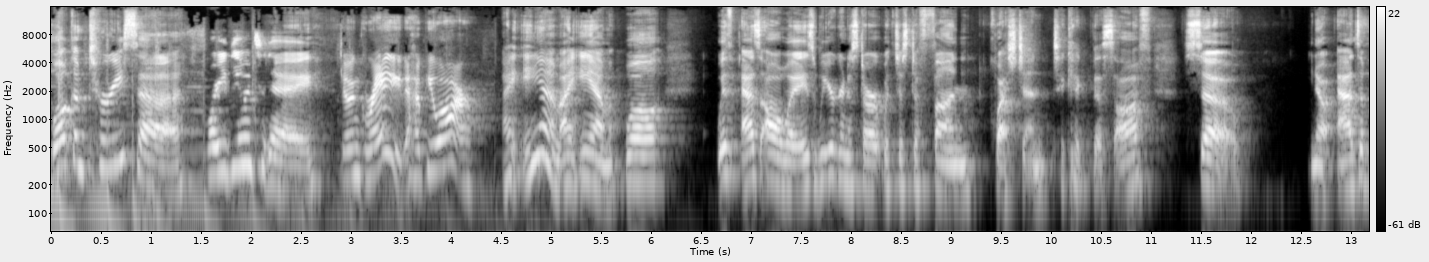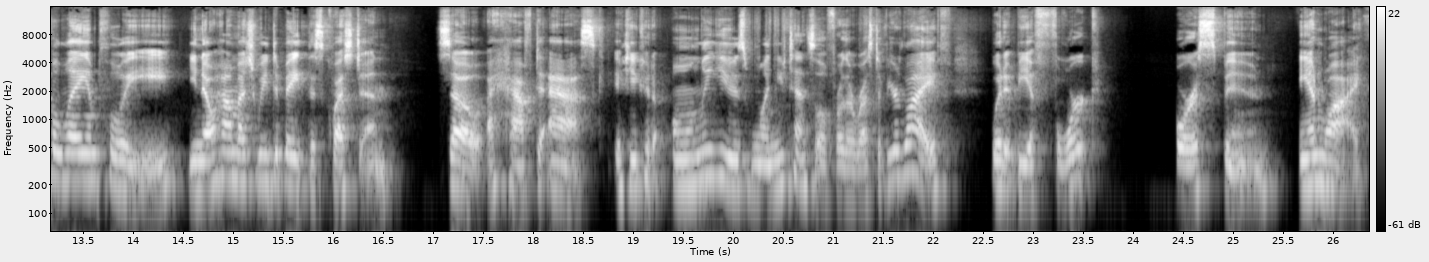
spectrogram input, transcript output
Welcome, Teresa. How are you doing today? Doing great. I hope you are. I am. I am. Well, with as always, we are going to start with just a fun question to kick this off. So, you know, as a belay employee, you know how much we debate this question. So I have to ask if you could only use one utensil for the rest of your life, would it be a fork or a spoon? And why?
